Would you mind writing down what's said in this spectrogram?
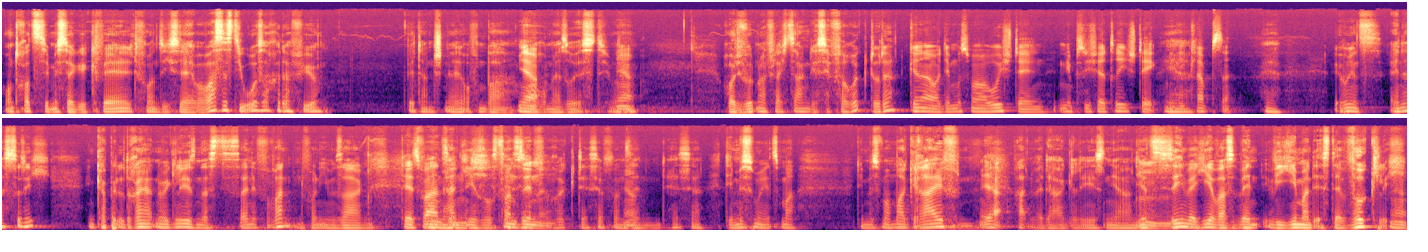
Und trotzdem ist er gequält von sich selber. Was ist die Ursache dafür? Wird dann schnell offenbar, ja. warum er so ist. Heute würde man vielleicht sagen, der ist ja verrückt, oder? Genau, den muss man mal ruhig stellen, in die Psychiatrie stecken, in die Klapse. Übrigens, erinnerst du dich? In Kapitel 3 hatten wir gelesen, dass seine Verwandten von ihm sagen. Der ist wahnsinnig. Jesus, von Sinne. Ja verrückt, der ist ja von Sinn. Der ist ja, den müssen wir jetzt mal die müssen wir mal greifen, ja. hatten wir da gelesen. Ja. Und jetzt mhm. sehen wir hier, was, wenn, wie jemand ist, der wirklich ja.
